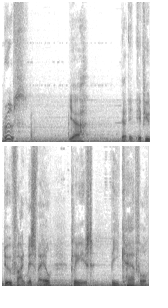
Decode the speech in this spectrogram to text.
Bruce! Yeah? Uh, If you do find Miss Vale, please, be careful.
